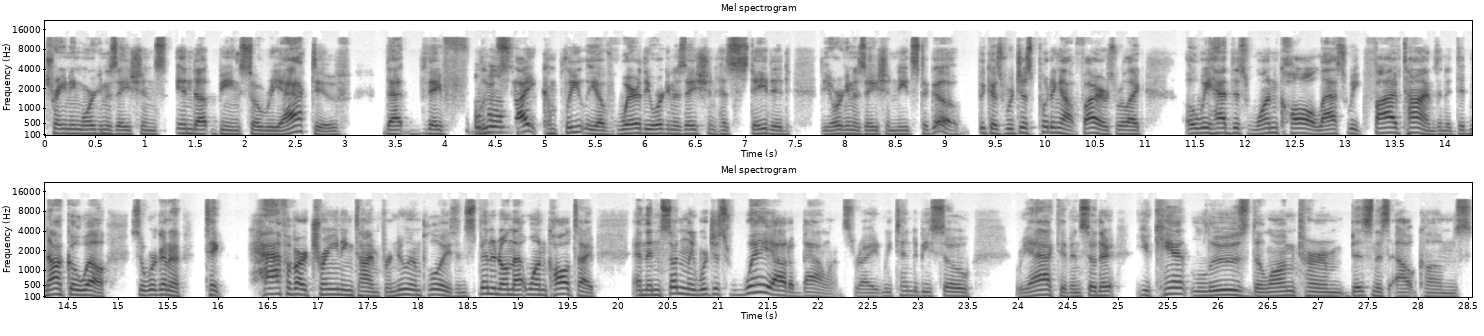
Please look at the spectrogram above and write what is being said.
training organizations end up being so reactive that they mm-hmm. lose sight completely of where the organization has stated the organization needs to go because we're just putting out fires. We're like oh we had this one call last week five times and it did not go well. So we're going to take half of our training time for new employees and spend it on that one call type. And then suddenly we're just way out of balance right? We tend to be so reactive. And so there you can't lose the long-term business outcomes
